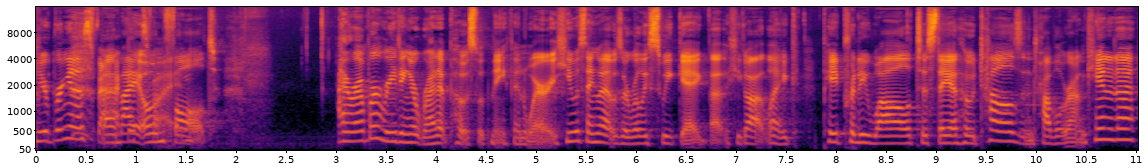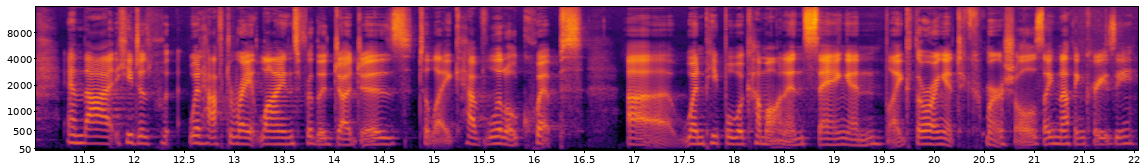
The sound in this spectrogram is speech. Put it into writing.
You're bringing us back. By my it's own fine. fault. I remember reading a Reddit post with Nathan where he was saying that it was a really sweet gig, that he got like paid pretty well to stay at hotels and travel around Canada, and that he just w- would have to write lines for the judges to like have little quips uh, when people would come on and sing and like throwing it to commercials, like nothing crazy.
